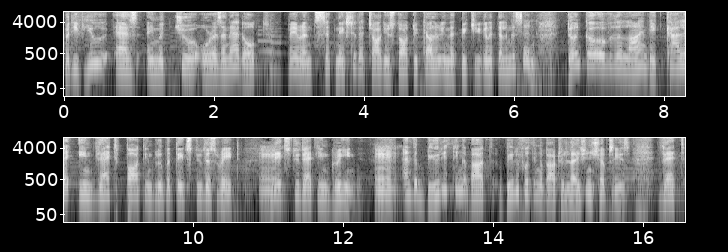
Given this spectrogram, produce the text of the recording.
But if you, as a mature or as an adult parent, sit next to that child, you start to color in that picture, you're going to tell him, listen, don't go over the line. They color in that part in blue, but let's do this red. Mm. Let's do that in green. Mm. And the beauty thing about, beautiful thing about relationships is that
